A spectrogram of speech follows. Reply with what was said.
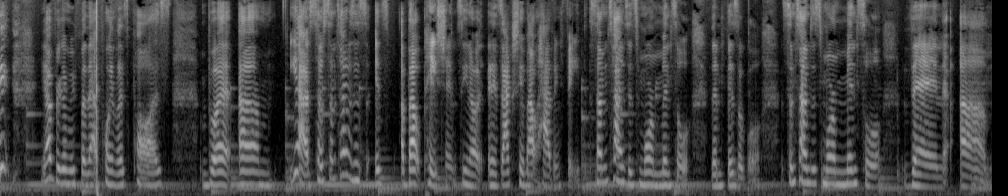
y'all forgive me for that pointless pause but um yeah so sometimes it's it's about patience you know and it's actually about having faith. Sometimes it's more mental than physical. Sometimes it's more mental than um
